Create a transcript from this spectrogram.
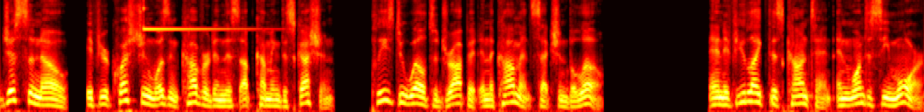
Just so know, if your question wasn't covered in this upcoming discussion, please do well to drop it in the comments section below. And if you like this content and want to see more,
